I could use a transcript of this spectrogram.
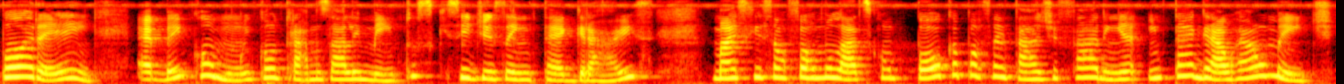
Porém, é bem comum encontrarmos alimentos que se dizem integrais, mas que são formulados com pouca porcentagem de farinha integral realmente.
